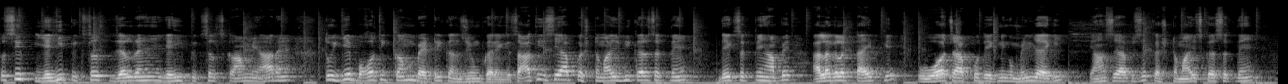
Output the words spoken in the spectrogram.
तो सिर्फ़ यही पिक्सल्स जल रहे हैं, यही पिक्सल्स काम में आ रहे हैं तो ये बहुत ही कम बैटरी कंज्यूम करेंगे। साथ ही इसे आप कस्टमाइज भी कर सकते हैं, देख सकते हैं यहाँ पे अलग अलग टाइप के वॉच आपको देखने को मिल जाएगी, यहाँ से आप इसे कस्टमाइज़ कर सकते हैं।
